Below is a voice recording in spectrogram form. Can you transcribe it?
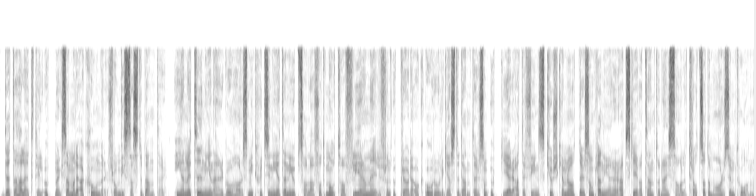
Detta har lett till uppmärksammade aktioner från vissa studenter. Enligt tidningen Ergo har smittskyddsenheten i Uppsala fått motta flera mejl från upprörda och oroliga studenter som uppger att det finns kurskamrater som planerar att skriva tentorna i sal trots att de har symptom.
